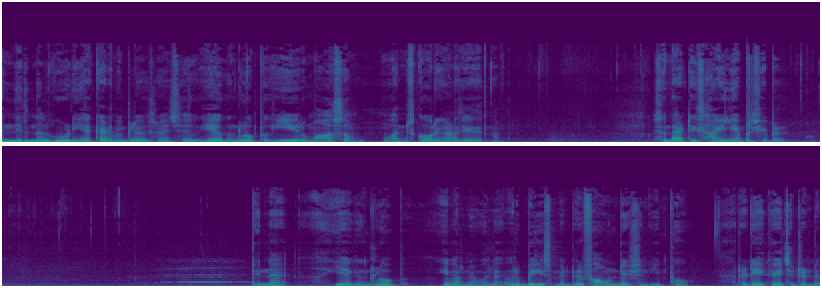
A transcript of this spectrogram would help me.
എന്നിരുന്നാൽ കൂടി അക്കാഡമി പ്ലേയേഴ്സിനെ വെച്ച് യോഗൻ ഗ്ലോപ്പ് ഈ ഒരു മാസം വൺ സ്കോറിംഗ് ആണ് ചെയ്തിരുന്നത്. So that is highly appreciable പിന്നെ യോഗൻ ഗ്ലോപ്പ് ഈ പറഞ്ഞ പോലെ ഒരു ബേസ്മെന്റ് ഒരു ഫൗണ്ടേഷൻ ഇപ്പോൾ റെഡിയാക്കി വെച്ചിട്ടുണ്ട്.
